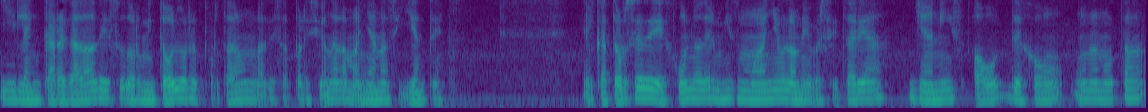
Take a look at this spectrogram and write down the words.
y la encargada de su dormitorio reportaron la desaparición a la mañana siguiente. El 14 de junio del mismo año, la universitaria Janice Out dejó una nota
